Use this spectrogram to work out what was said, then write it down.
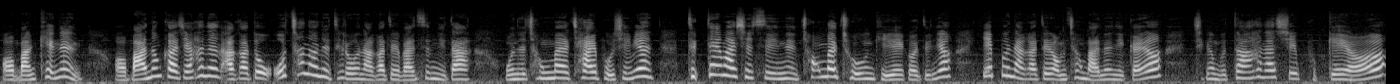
어, 많게는 어, 만원까지 하는 아가도 5천원에 들어온 아가들 많습니다. 오늘 정말 잘 보시면 득템하실 수 있는 정말 좋은 기회거든요. 예쁜 아가들 엄청 많으니까요. 지금부터 하나씩 볼게요.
